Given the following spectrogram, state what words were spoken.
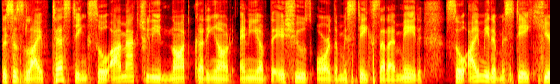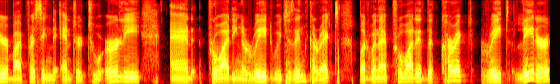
This is live testing, so I'm actually not cutting out any of the issues or the mistakes that I made. So I made a mistake here by pressing the enter too early and providing a rate which is incorrect. But when I provided the correct rate later,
